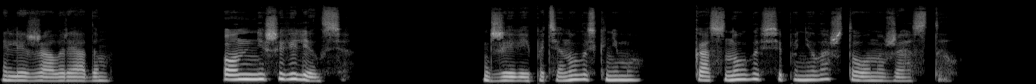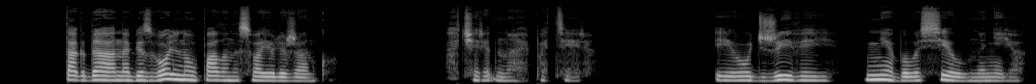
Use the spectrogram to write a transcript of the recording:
лежал рядом. Он не шевелился. Дживи потянулась к нему, коснулась и поняла, что он уже остыл. Тогда она безвольно упала на свою лежанку. Очередная потеря. И у Дживей не было сил на нее.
